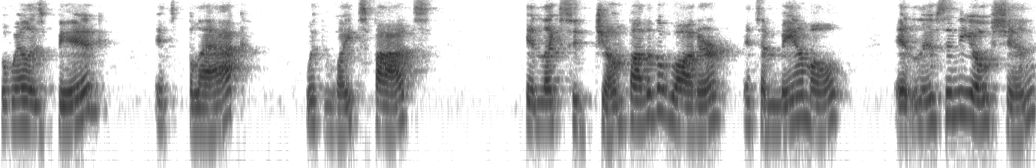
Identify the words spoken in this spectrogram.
The whale is big, it's black with white spots. It likes to jump out of the water. It's a mammal. It lives in the ocean.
